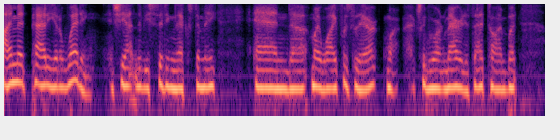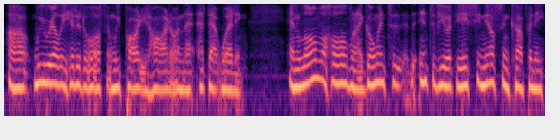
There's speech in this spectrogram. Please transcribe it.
I met Patty at a wedding, and she happened to be sitting next to me, and uh, my wife was there. Well, actually, we weren't married at that time, but uh, we really hit it off, and we partied hard on that at that wedding. And lo and behold, when I go into the interview at the AC Nielsen Company,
